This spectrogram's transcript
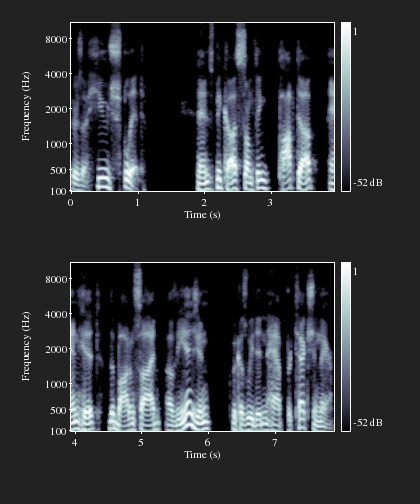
there's a huge split. And it's because something popped up and hit the bottom side of the engine because we didn't have protection there.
